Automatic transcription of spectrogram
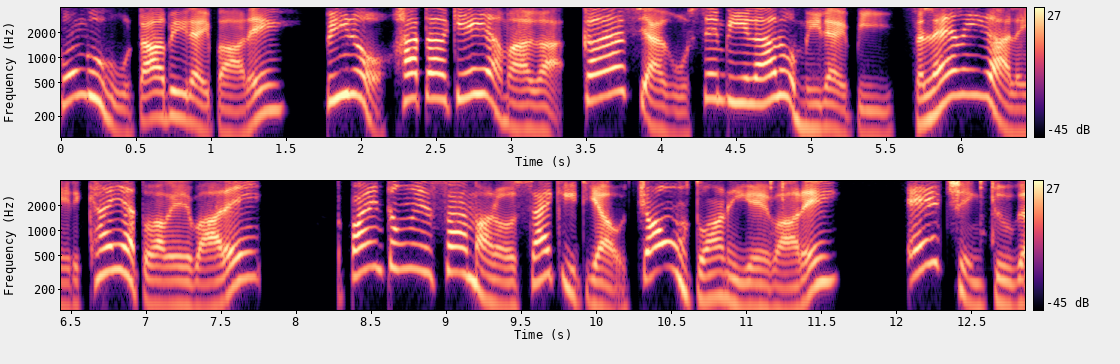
ကွန်းကူကိုတားပေးလိုက်ပါတယ်။ ပြီးတော့ဟာတာကေးယာမာကကားဆရာကိုစင်ပြေလာလို့မေးလိုက်ပြီးဇလန်းလေးကလည်းတခန့်ရက်သွားခဲ့ပါတယ်။အပိုင်းသုံးလစမှာတော့စိုက်ကီတယောက်ကြောင်းကိုသွားနေခဲ့ပါတယ်။အဲချိန်သူက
